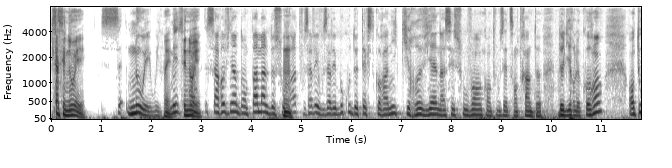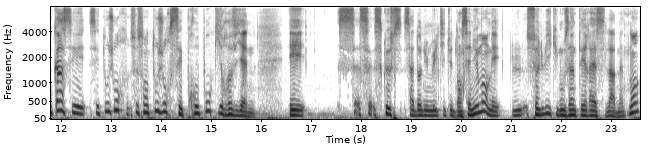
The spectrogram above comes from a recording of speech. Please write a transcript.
Ça, c'est Noé. Noé, oui. Mais c'est Noé. Ça revient dans pas mal de sourates. Vous savez, vous avez beaucoup de textes coraniques qui reviennent assez souvent quand vous êtes en train de, de lire le Coran. En tout cas, c'est toujours, ce sont toujours ces propos qui reviennent. Et ce que ça donne une multitude d'enseignements, mais celui qui nous intéresse là maintenant,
